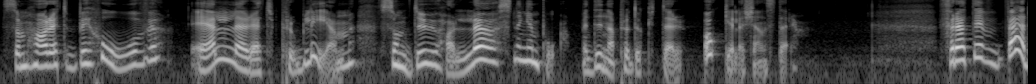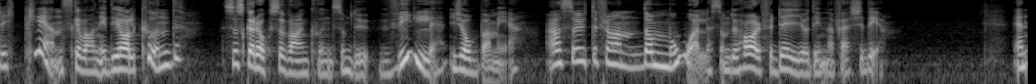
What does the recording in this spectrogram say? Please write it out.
som har ett behov eller ett problem som du har lösningen på med dina produkter och eller tjänster. För att det verkligen ska vara en idealkund så ska det också vara en kund som du vill jobba med. Alltså utifrån de mål som du har för dig och din affärsidé. En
